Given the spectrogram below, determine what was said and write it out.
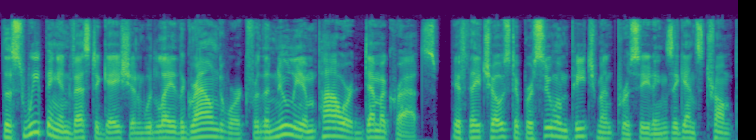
The sweeping investigation would lay the groundwork for the newly empowered Democrats if they chose to pursue impeachment proceedings against Trump.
